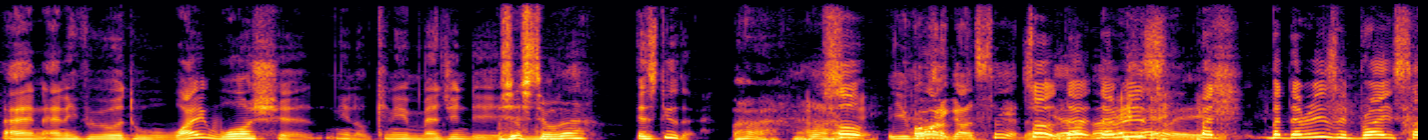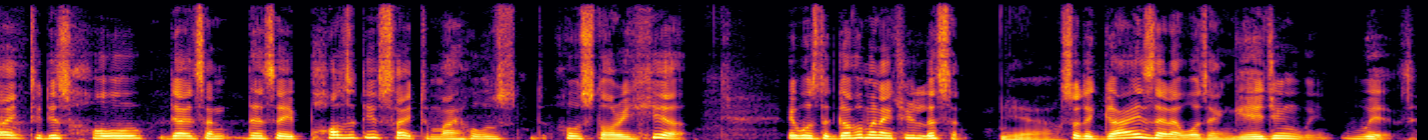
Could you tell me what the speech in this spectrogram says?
And and if we were to whitewash it, you know, can you imagine the? Is it still there? It's still there. Oh, wow. So you want to go and see it. so now. there, there no, is, really. but but there is a bright side to this whole. There's an there's a positive side to my whole whole story here. It was the government actually listened. Yeah. So the guys that I was engaging with, with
